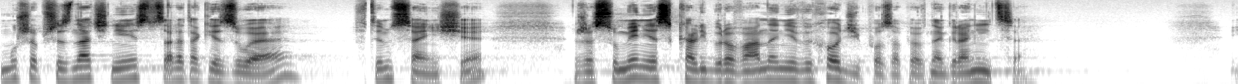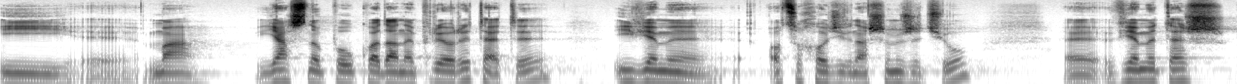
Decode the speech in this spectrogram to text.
muszę przyznać, nie jest wcale takie złe w tym sensie, że sumienie skalibrowane nie wychodzi poza pewne granice i e, ma jasno poukładane priorytety i wiemy o co chodzi w naszym życiu, wiemy też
